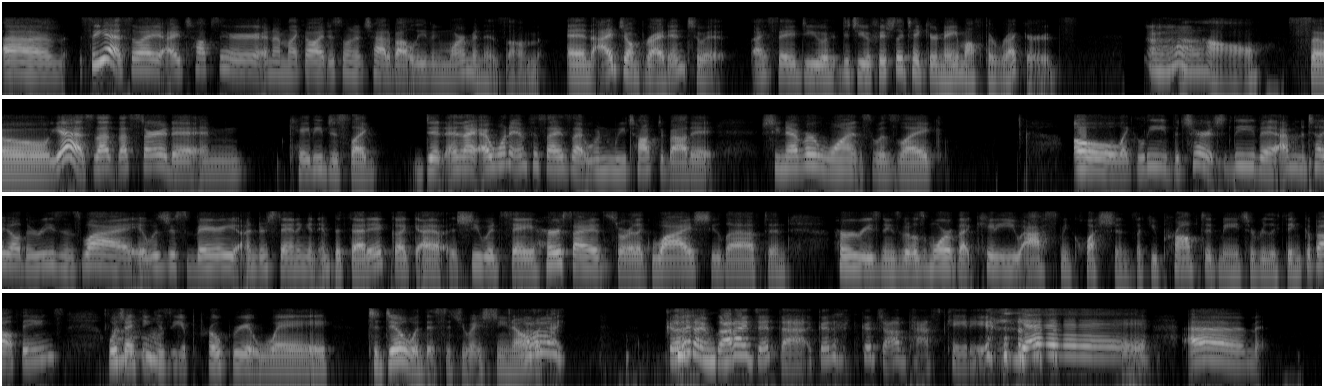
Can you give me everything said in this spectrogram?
um. So yeah. So I I talked to her, and I'm like, "Oh, I just want to chat about leaving Mormonism." And I jump right into it. I say, "Do you did you officially take your name off the records?" Ah. Wow. So yeah, so that that started it, and Katie just like did, and I I want to emphasize that when we talked about it, she never once was like, oh, like leave the church, leave it. I'm gonna tell you all the reasons why. It was just very understanding and empathetic. Like uh, she would say her side of the story, like why she left and her reasonings, but it was more of that, Katie, you asked me questions, like you prompted me to really think about things which oh. I think is the oh. appropriate way to deal with this situation. You know, oh. like I. Good. I'm glad I did that. Good. Good job, past Katie. Yay. Um.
